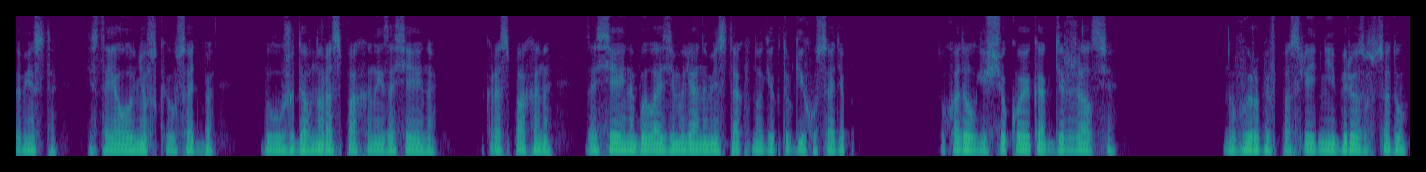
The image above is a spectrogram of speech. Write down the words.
То место, где стояла Луневская усадьба, было уже давно распахано и засеяно. Как распахано, засеяна была земля на местах многих других усадеб. Суходол еще кое-как держался. Но вырубив последние березы в саду,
